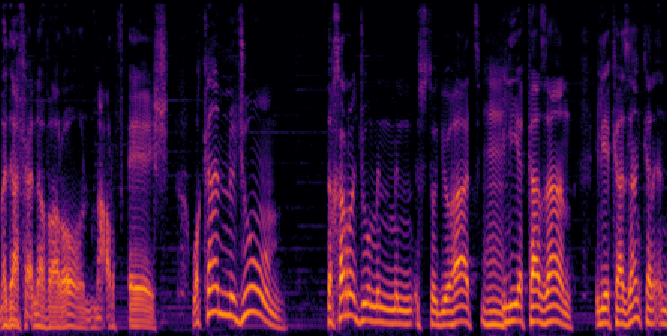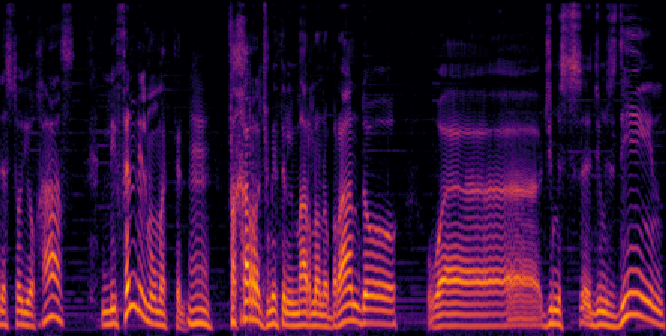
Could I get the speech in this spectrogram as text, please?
مدافع نافارون ما أعرف إيش وكان نجوم. تخرجوا من من استوديوهات مم. إليا كازان. إليا كازان كان عنده استوديو خاص لفن الممثل. مم. فخرج مثل مارلون براندو وجيمس جيمس دين.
